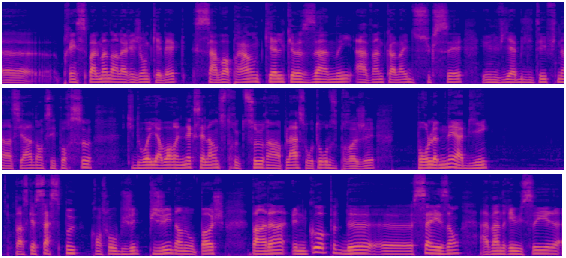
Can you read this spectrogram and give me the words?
Euh, principalement dans la région de Québec, ça va prendre quelques années avant de connaître du succès et une viabilité financière. Donc c'est pour ça qu'il doit y avoir une excellente structure en place autour du projet pour le mener à bien parce que ça se peut qu'on soit obligé de piger dans nos poches pendant une coupe de euh, saison avant de réussir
